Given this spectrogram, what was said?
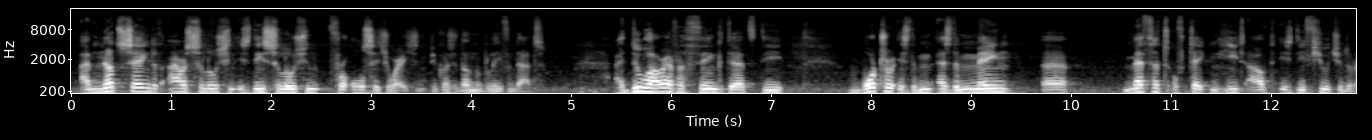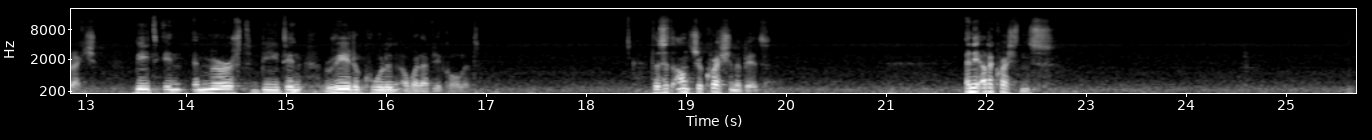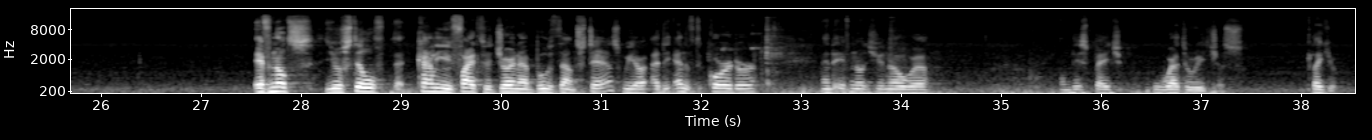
I'm not saying that our solution is the solution for all situations, because I don't believe in that. I do, however, think that the water is the, as the main uh, method of taking heat out is the future direction, be it in immersed, be it in rear cooling, or whatever you call it. Does it answer your question a bit? Any other questions? If not, you're still kindly invited to join our booth downstairs. We are at the end of the corridor. And if not, you know uh, on this page where to reach us. Thank you.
